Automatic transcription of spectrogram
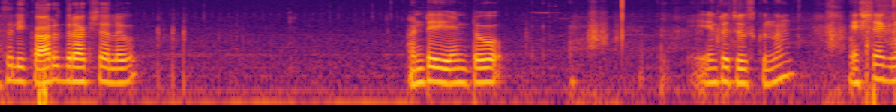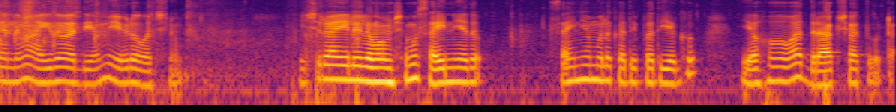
అసలు ఈ కారు ద్రాక్షలు అంటే ఏంటో ఏంటో చూసుకుందాం. యశా గ్రంథము ఐదో అధ్యాయం ఏడో వచనం. ఇస్రాయేలీల వంశము సైన్యద సైన్యములకు అధిపతి యగు యహోవా ద్రాక్ష తోట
